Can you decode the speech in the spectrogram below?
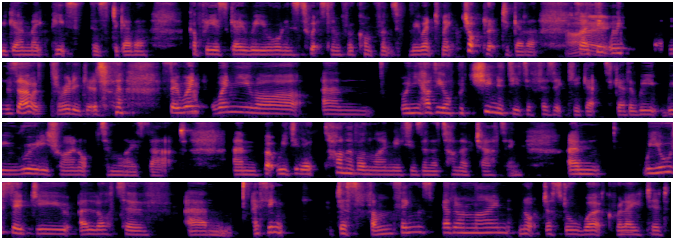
we go and make pizzas together. A couple of years ago, we were all in Switzerland for a conference. We went to make chocolate together. Aye. So I think when, that was really good. so when, when you are, um, when you have the opportunity to physically get together, we, we really try and optimize that. Um, but we do a ton of online meetings and a ton of chatting. Um, we also do a lot of, um, I think just fun things together online, not just all work related.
